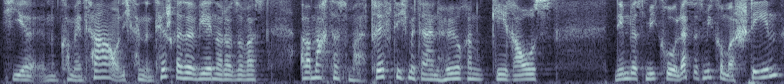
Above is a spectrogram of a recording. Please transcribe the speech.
hier einen Kommentar und ich kann einen Tisch reservieren oder sowas. Aber mach das mal. Triff dich mit deinen Hörern, geh raus, nimm das Mikro, lass das Mikro mal stehen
